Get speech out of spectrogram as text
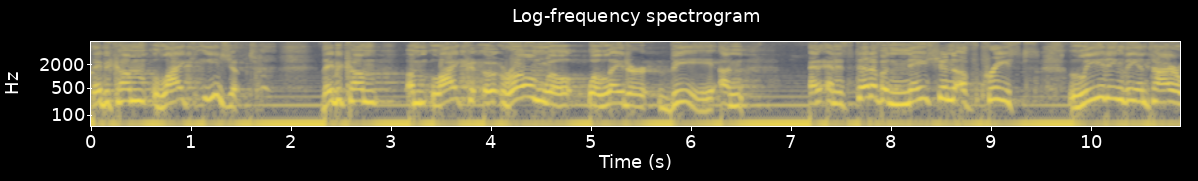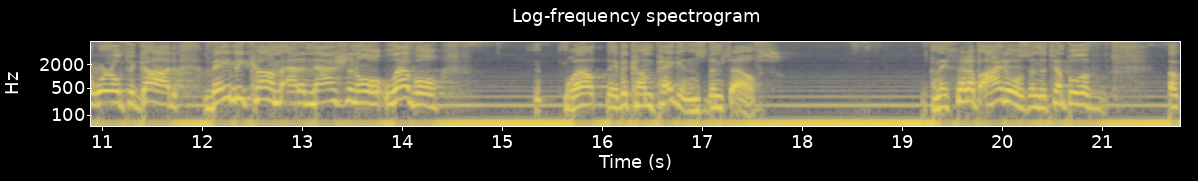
They become like Egypt. They become um, like uh, Rome will, will later be. And, and, and instead of a nation of priests leading the entire world to God, they become at a national level, well, they become pagans themselves. And they set up idols in the temple of of,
